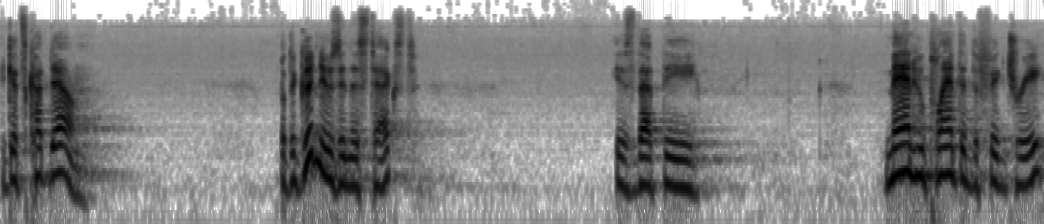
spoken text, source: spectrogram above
It gets cut down. But the good news in this text is that the man who planted the fig tree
